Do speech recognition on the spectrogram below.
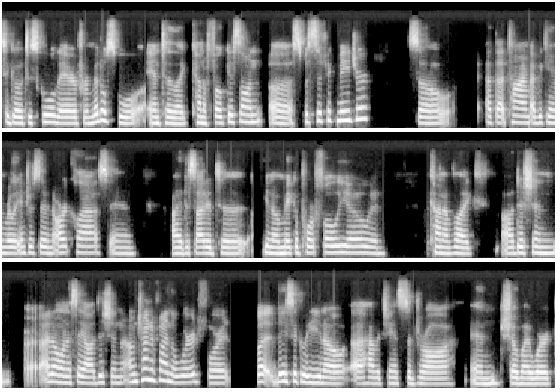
to go to school there for middle school and to like kind of focus on a specific major. So at that time, I became really interested in art class and I decided to, you know, make a portfolio and kind of like audition. I don't want to say audition, I'm trying to find the word for it, but basically, you know, uh, have a chance to draw and show my work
